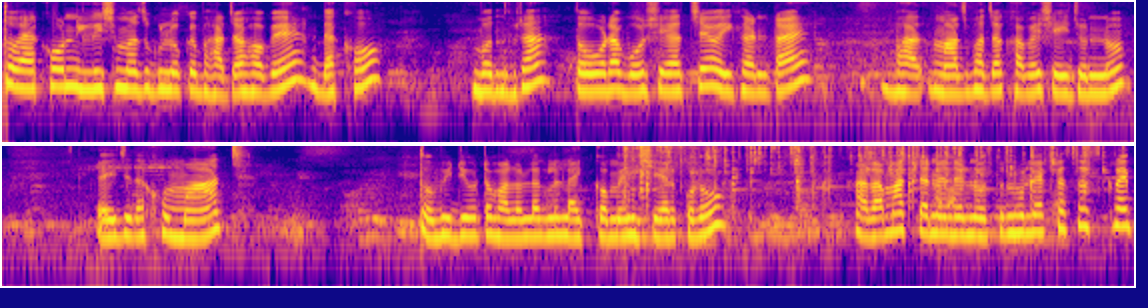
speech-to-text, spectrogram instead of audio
তো এখন ইলিশ মাছগুলোকে ভাজা হবে দেখো। বন্ধুরা তো ওরা বসে আছে ওইখানটায় ভা- মাছ ভাজা খাবে সেই জন্য। এই যে দেখো মাছ। তো ভিডিওটা ভালো লাগলে লাইক কমেন্ট শেয়ার করো। আর আমার চ্যানেলে নতুন হলে একটা সাবস্ক্রাইব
